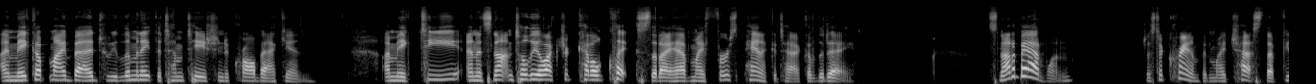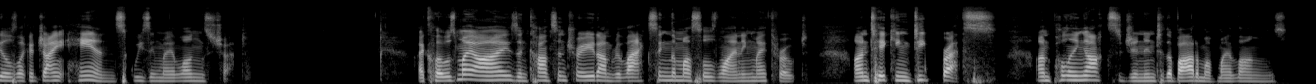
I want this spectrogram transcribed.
I make up my bed to eliminate the temptation to crawl back in. I make tea, and it's not until the electric kettle clicks that I have my first panic attack of the day. It's not a bad one, just a cramp in my chest that feels like a giant hand squeezing my lungs shut. I close my eyes and concentrate on relaxing the muscles lining my throat, on taking deep breaths, on pulling oxygen into the bottom of my lungs.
